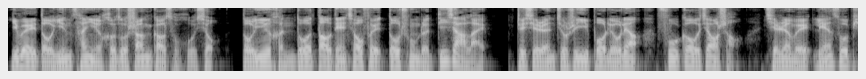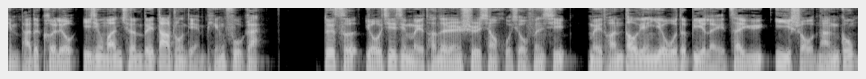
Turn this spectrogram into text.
一位抖音餐饮合作商告诉虎嗅，抖音很多到店消费都冲着低价来，这些人就是一波流量，复购较少。且认为连锁品牌的客流已经完全被大众点评覆盖。对此，有接近美团的人士向虎嗅分析，美团到店业务的壁垒在于易守难攻，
